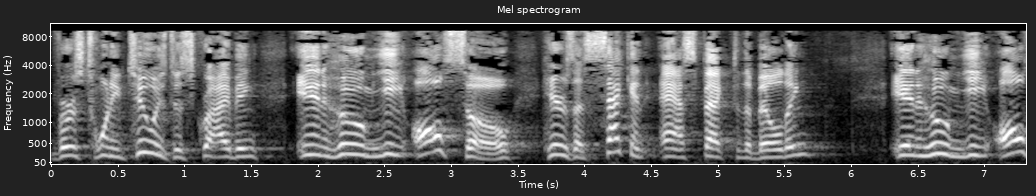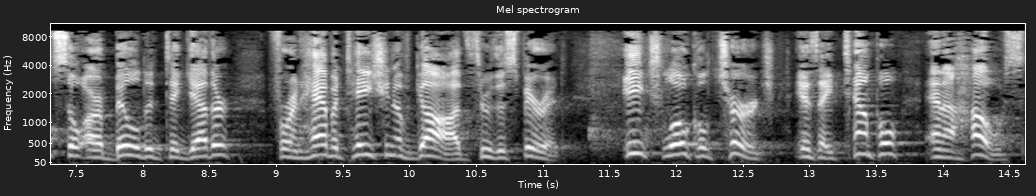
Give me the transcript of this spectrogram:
verse 22 is describing in whom ye also, here's a second aspect to the building, in whom ye also are builded together for an habitation of God through the Spirit. Each local church is a temple and a house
